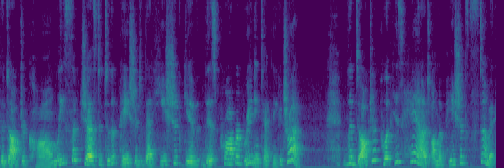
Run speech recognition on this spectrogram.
The doctor calmly suggested to the patient that he should give this proper breathing technique a try. The doctor put his hand on the patient's stomach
